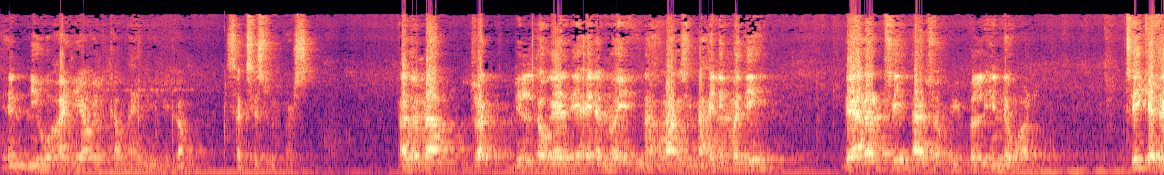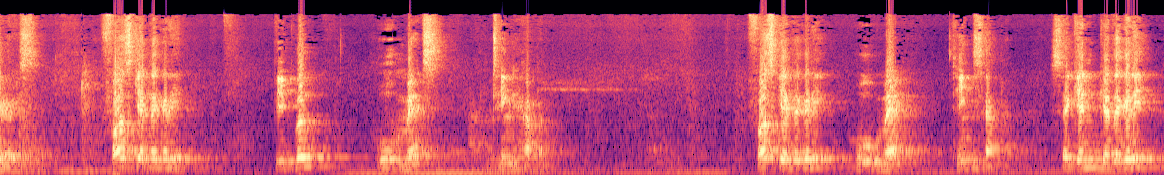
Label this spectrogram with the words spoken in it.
then new idea will come and you become successful person. Together aina noi ngang sing na hining madi there are three types of people in the world three categories first category people who makes thing happen. First category, who make things happen. Second category,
